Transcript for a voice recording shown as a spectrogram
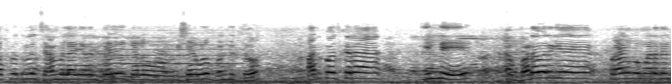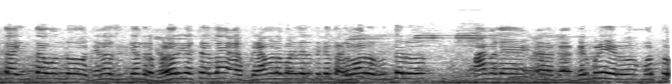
ಆಸ್ಪತ್ರೆಗಳಲ್ಲಿ ಶಾಮೀಲಾಗ್ಯಾರ ಅಂತೇಳಿ ಕೆಲವು ವಿಷಯಗಳು ಬಂದಿತ್ತು. ಅದಕ್ಕೋಸ್ಕರ ಇಲ್ಲಿ ಬಡವರಿಗೆ ಪ್ರಾರಂಭ ಮಾಡಿದಂಥ ಇಂಥ ಒಂದು ಜನೌಷಧಿ ಕೇಂದ್ರ, ಬಡವರಿಗೆ ಅಷ್ಟೇ ಅಲ್ಲ, ಗ್ರಾಮೀಣ ಭಾಗದಲ್ಲಿರ್ತಕ್ಕಂಥ ಹಲವಾರು ವೃದ್ಧರು, ಆಮೇಲೆ ಗರ್ಭಿಣಿಯರು ಮತ್ತು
